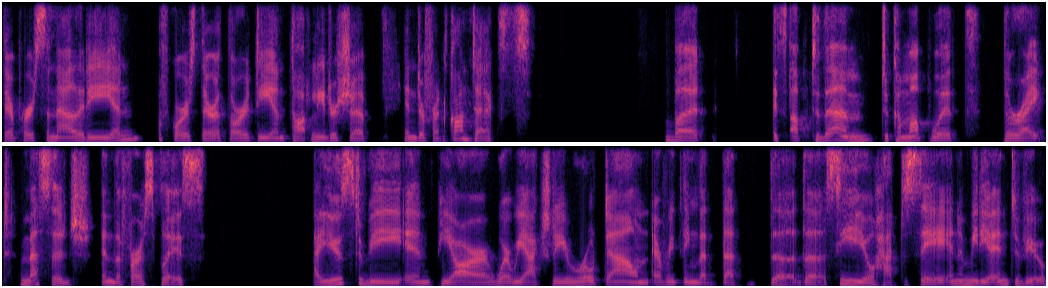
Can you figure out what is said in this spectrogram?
their personality and of course their authority and thought leadership in different contexts. But it's up to them to come up with the right message in the first place I used to be in PR where we actually wrote down everything that that the the CEO had to say in a media interview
